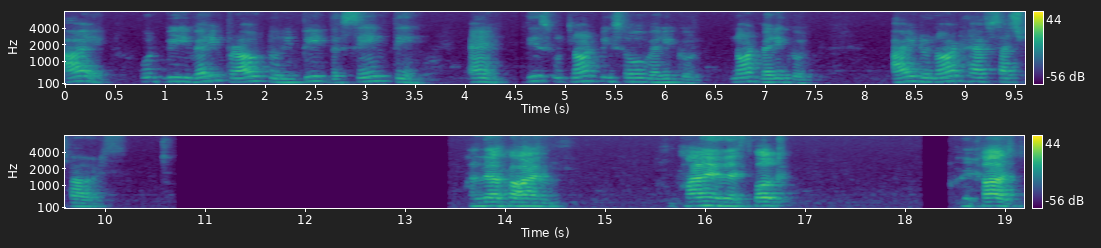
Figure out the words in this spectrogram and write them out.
I would be very proud to repeat the same thing, and this would not be so very good, not very good. I do not have such powers. And therefore I'm finding this book because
